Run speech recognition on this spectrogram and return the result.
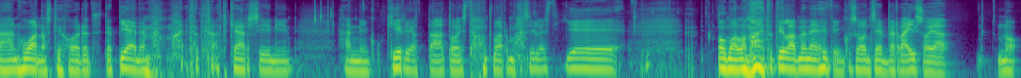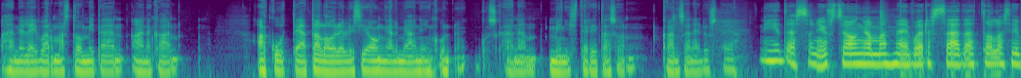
vähän huonosti hoidetut ja pienemmät maitotilat kärsii, niin hän niin kuin kirjoittaa toista, mutta varmaan silleen, että jee, omalla maitotila menee hyvin, kun se on sen verran iso ja no hänellä ei varmasti ole mitään ainakaan akuutteja taloudellisia ongelmia, niin kuin, koska hän on ministeritason kansanedustaja. Niin, tässä on just se ongelma, että me ei voida säätää tuollaisia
